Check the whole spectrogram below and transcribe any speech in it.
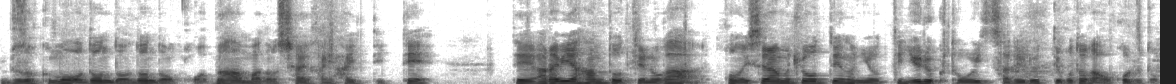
部族も、どんどんどんどんこう、ムハンマドの支配下に入っていって、で、アラビア半島っていうのが、このイスラム教っていうのによって緩く統一されるっていうことが起こると。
